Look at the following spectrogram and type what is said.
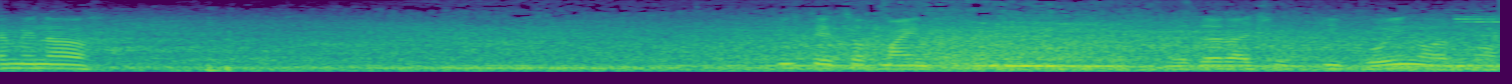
I'm in a two states of mind whether I should keep going or not.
